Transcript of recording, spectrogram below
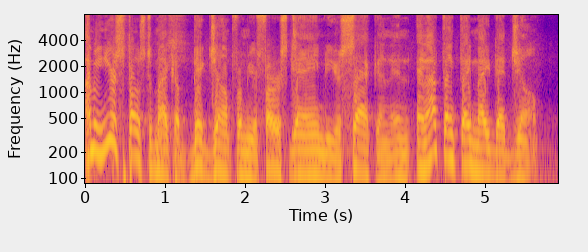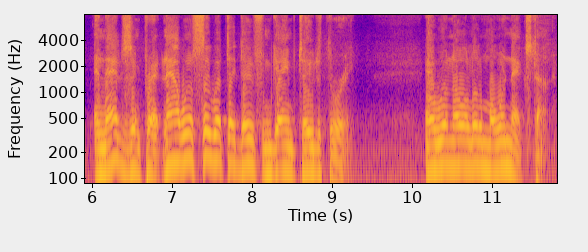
I mean, you're supposed to make a big jump from your first game to your second, and, and I think they made that jump. And that is impressive. Now, we'll see what they do from game two to three. And we'll know a little more next time.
